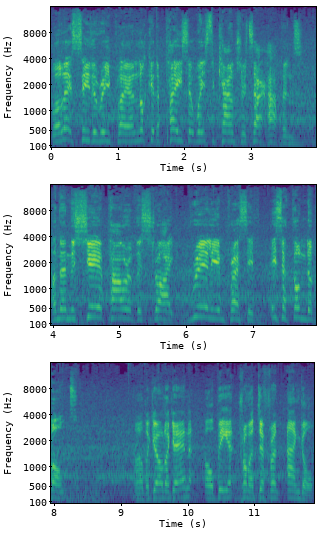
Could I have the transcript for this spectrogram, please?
Well, let's see the replay and look at the pace at which the counter-attack happens. And then the sheer power of the strike, really impressive. It's a thunderbolt. Well, the goal again, albeit from a different angle.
